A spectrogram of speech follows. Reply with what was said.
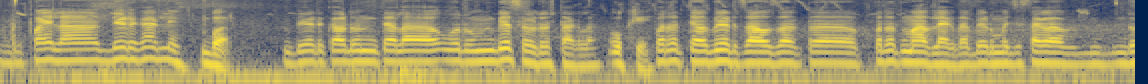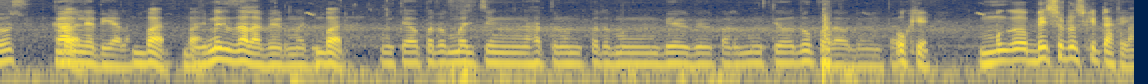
म्हणजे पहिला बेड काढले. बर. बेड काढून त्याला वरून बेसळ डोस टाकला. ओके. परत त्या बेडचा अवजार परत मारला एकदा बेडमध्ये सगळा डोस काढण्यात गेला. बर बर. मिक्स झाला बेडमध्ये. बर. मग तेव्हा परत मल्चिंग हातरून परत मग बेड बेड काढून मग तेव्हा रोपं लावले नंतर. ओके. मग बेस्ट डोस किती टाकला?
